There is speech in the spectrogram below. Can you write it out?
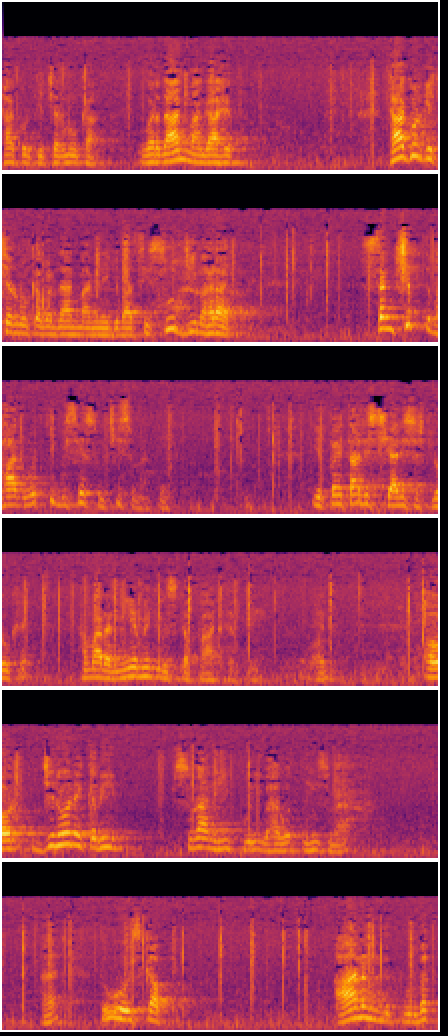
ठाकुर के चरणों का वरदान मांगा है। ठाकुर के चरणों का वरदान मांगने के बाद श्री सूत जी महाराज संक्षिप्त भागवत की विशेष सूची सुनाते हैं। ये पैंतालीस छियालीस श्लोक है। हमारा नियम है कि इसका पाठ करते हैं। और जिन्होंने कभी सुना नहीं, पूरी भागवत नहीं सुना, है तो वो इसका आनंद पूर्वक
